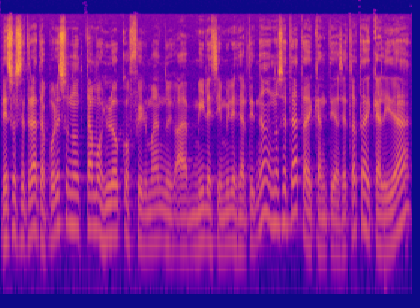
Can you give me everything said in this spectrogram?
de eso se trata. Por eso no estamos locos firmando a miles y miles de artistas. No, no se trata de cantidad, se trata de calidad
